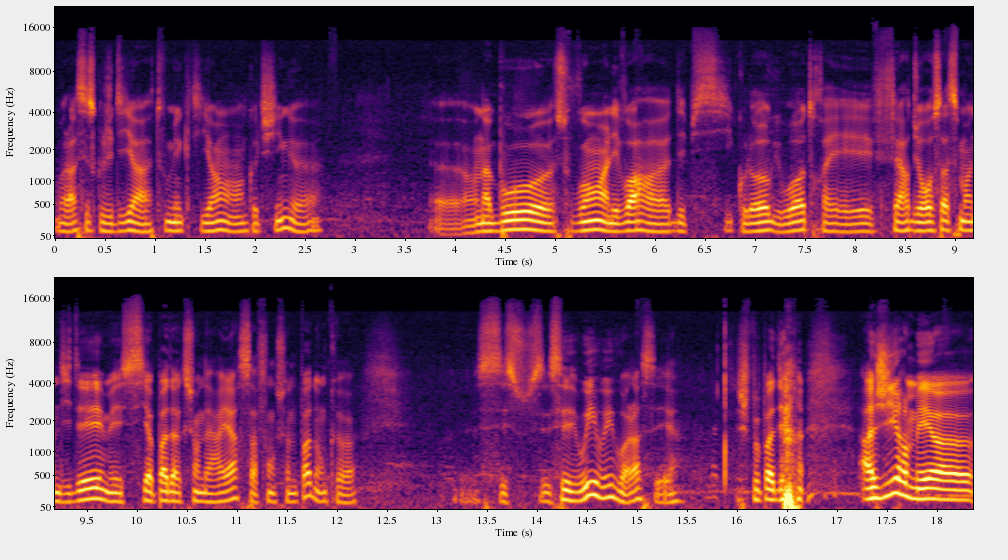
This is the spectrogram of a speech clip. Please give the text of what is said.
Voilà, c'est ce que je dis à tous mes clients en coaching. Euh, euh, on a beau souvent aller voir des psychologues ou autres et faire du ressassement d'idées, mais s'il n'y a pas d'action derrière, ça fonctionne pas. Donc, oui, oui, voilà, c'est. Je peux pas dire agir, mais euh,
